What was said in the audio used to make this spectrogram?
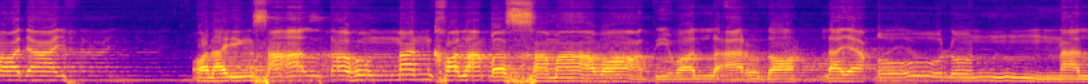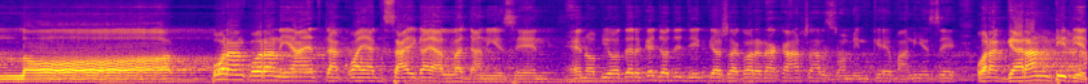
পাওয়া যায়। কয়েক জায়গায় আল্লাহ জানিয়েছেন। হে ওদেরকে যদি জিজ্ঞাসা করেন আকাশ আর জমিন কে বানিয়েছে, ওরা গ্যারান্টি দিয়ে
